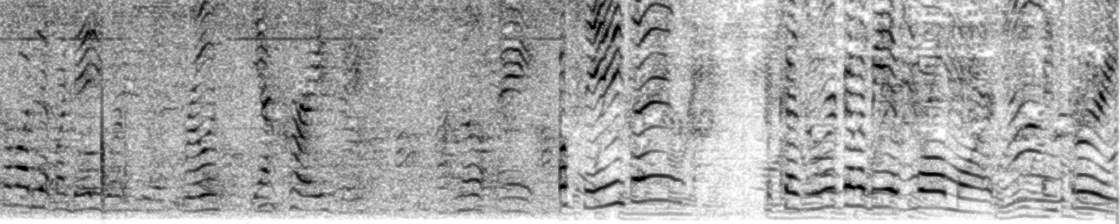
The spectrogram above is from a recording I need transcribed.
Somebody that my daddy works with. Really? Yeah. crazy. No, it ain't. I'll see anything because we're gonna be at Walmart in three,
